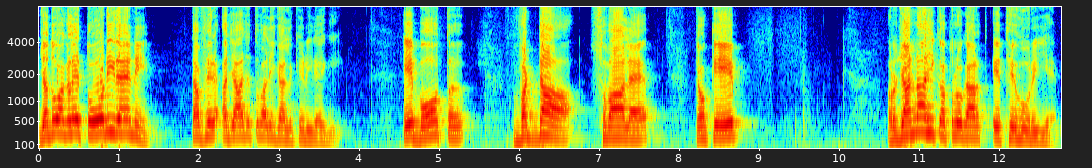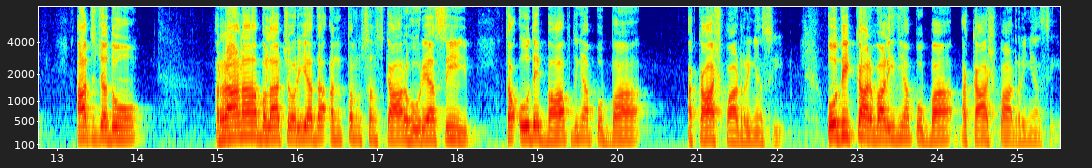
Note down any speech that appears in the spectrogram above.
ਜਦੋਂ ਅਗਲੇ ਤੋੜ ਹੀ ਰਹੇ ਨੇ, ਤਾਂ ਫਿਰ ਇਜਾਜ਼ਤ ਵਾਲੀ ਗੱਲ ਕਿਹੜੀ ਰਹੇਗੀ? ਇਹ ਬਹੁਤ ਵੱਡਾ ਸਵਾਲ ਹੈ, ਕਿਉਂਕਿ ਰੋਜ਼ਾਨਾ ਹੀ ਕਤਲੋਗਾਰਤ ਇੱਥੇ ਹੋ ਰਹੀ ਹੈ। ਅੱਜ ਜਦੋਂ ਰਾਣਾ ਬਲਾਚੌਰੀਆ ਦਾ ਅੰਤਮ ਸੰਸਕਾਰ ਹੋ ਰਿਹਾ ਸੀ, ਤਾਂ ਉਹਦੇ ਬਾਪ ਦੀਆਂ ਭੁੱਬਾਂ ਆਕਾਸ਼ ਪਾੜ ਰਹੀਆਂ ਸੀ। ਉਹਦੀ ਘਰਵਾਲੀ ਦੀਆਂ ਭੁੱਬਾਂ ਆਕਾਸ਼ ਪਾੜ ਰਹੀਆਂ ਸੀ।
